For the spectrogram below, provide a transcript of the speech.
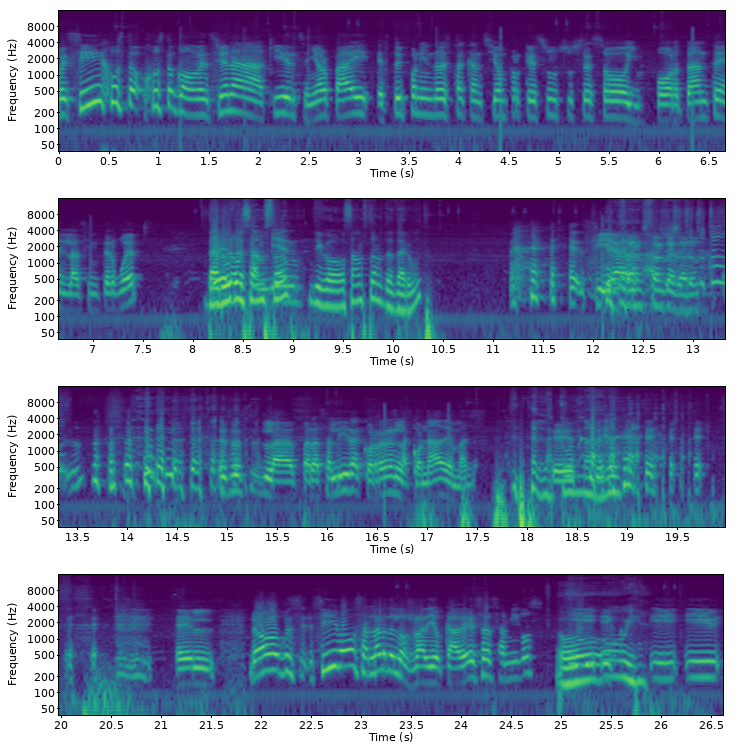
Pues sí, justo, justo como menciona aquí el señor Pai, estoy poniendo esta canción porque es un suceso importante en las interwebs. Darud de Samstorm, también- digo, Samstorm de Darud. sí, a- Samsung de Darut. eso es la, para salir a correr en la CONADE, mano. La Este, cona. El, no, pues sí, vamos a hablar de los radiocabezas, amigos. Y- y, Uy. y, y-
